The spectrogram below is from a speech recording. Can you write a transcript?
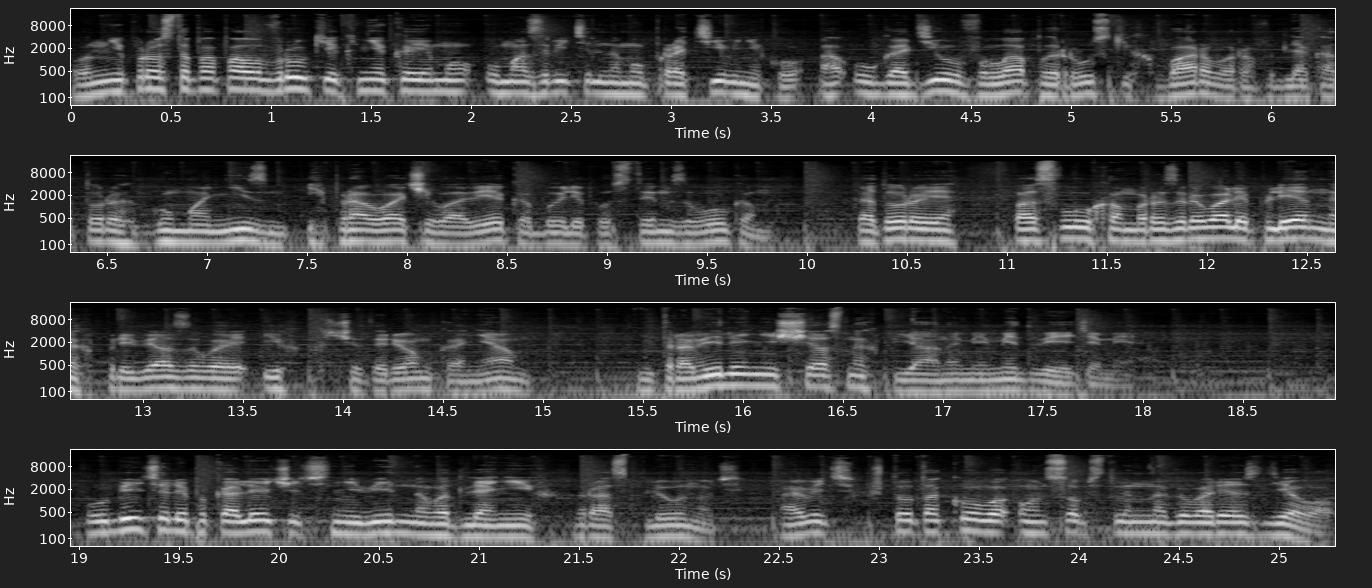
он не просто попал в руки к некоему умозрительному противнику, а угодил в лапы русских варваров, для которых гуманизм и права человека были пустым звуком, которые, по слухам, разрывали пленных, привязывая их к четырем коням, и травили несчастных пьяными медведями. Убить или покалечить невинного для них, расплюнуть. А ведь что такого он, собственно говоря, сделал?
